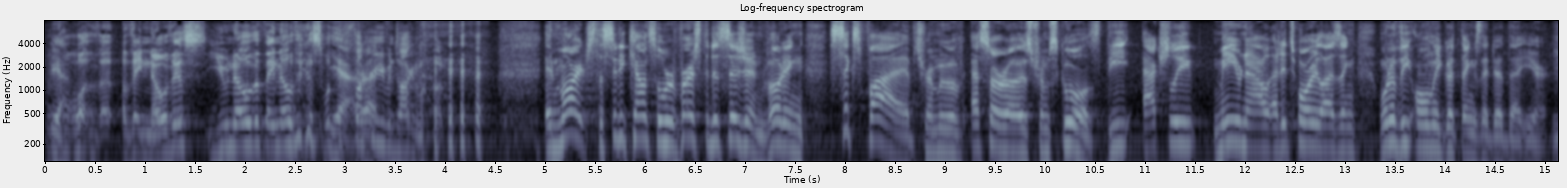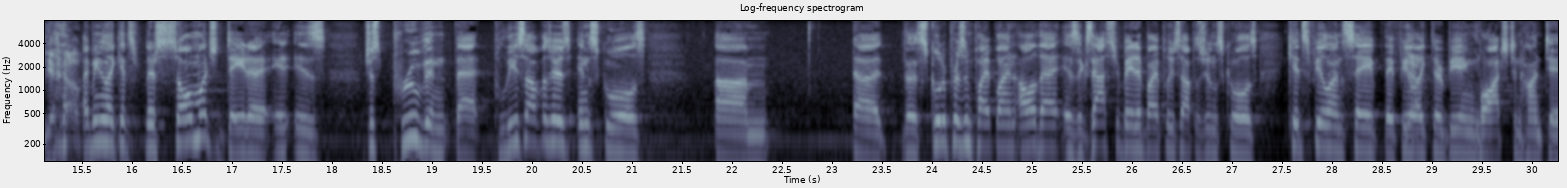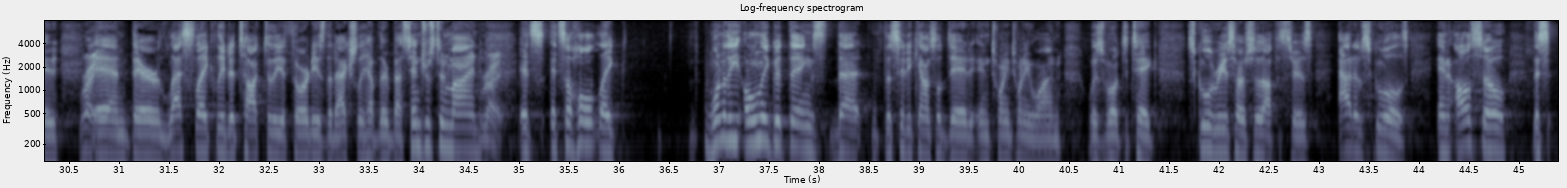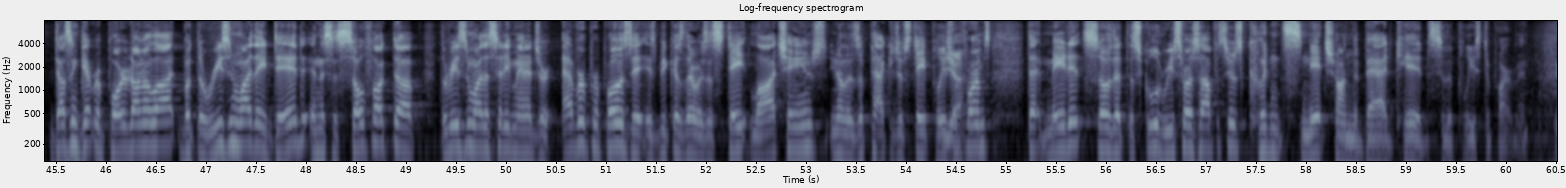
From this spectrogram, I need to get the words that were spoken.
Yeah. What, they know this? You know that they know this? What Yeah, the fuck are you even talking about? In March, the city council reversed the decision, voting 6 5 to remove SROs from schools. The actually, me now editorializing one of the only good things they did that year. Yeah. I mean, like, it's there's so much data. It is just proven that police officers in schools, um, uh, the school to prison pipeline, all that is exacerbated by police officers in schools. Kids feel unsafe. They feel Yeah. like they're being watched and hunted. Right. And they're less likely to talk to the authorities that actually have their best interest in mind. Right. It's it's a whole like one of the only good things that the city council did in 2021 was vote to take school resources officers out of schools. And also, this doesn't get reported on a lot, but the reason why they did, and this is so fucked up, the reason why the city manager ever proposed it is because there was a state law change. You know, there's a package of state police Yeah. reforms that made it so that the school resource officers couldn't snitch on the bad kids to the police department.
